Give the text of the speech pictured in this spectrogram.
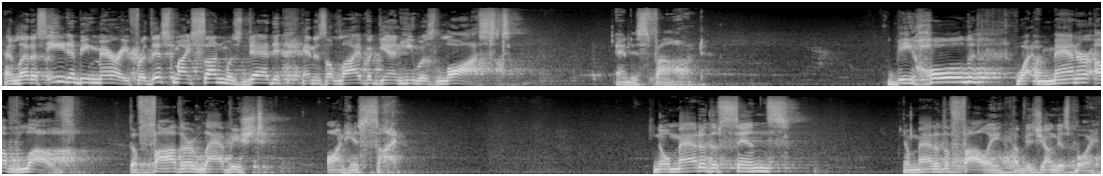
and let us eat and be merry. For this my son was dead and is alive again. He was lost and is found. Behold, what manner of love the Father lavished on his Son. No matter the sins, no matter the folly of his youngest boy,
